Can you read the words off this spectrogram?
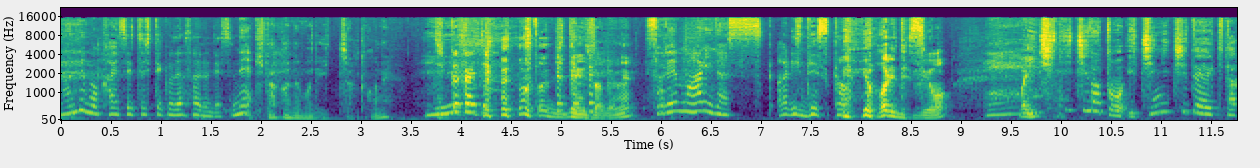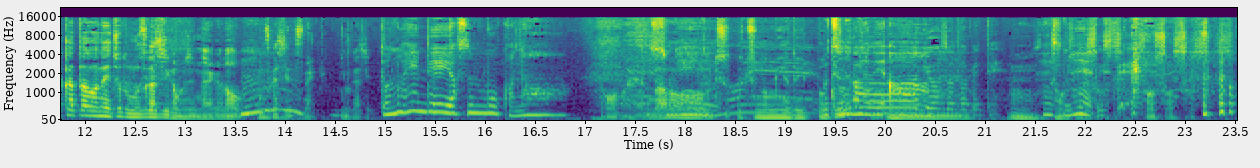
ね何でも解説してくださるんですね。北金まで行っちゃうとかね。実家帰って。自転車でね。それもありだすありですか？やはりですよ。まあ一日だと、一日で北方はね、ちょっと難しいかもしれないけど、難しいですね。難しい。どの辺で休もうかな？どの辺だろう？うつ宇都宮で一泊？宇都宮でああ餃子食べて。うん。そうですね。そうそうそうそう。そう。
